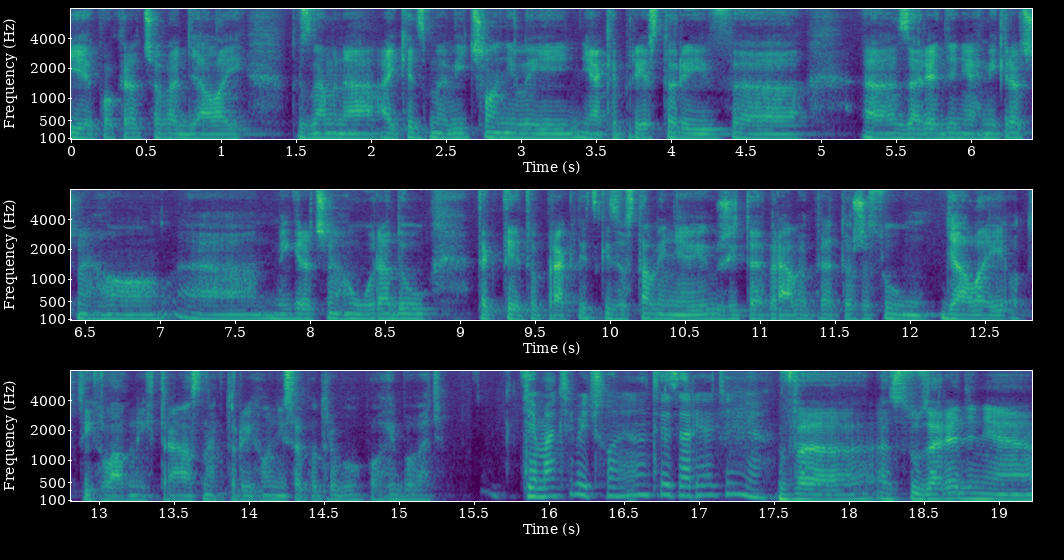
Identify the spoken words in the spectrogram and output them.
je pokračovať ďalej. To znamená, aj keď sme vyčlenili nejaké priestory v uh, zariadeniach migračného, uh, migračného úradu, tak tieto prakticky zostali nevyužité práve preto, že sú ďalej od tých hlavných trás, na ktorých oni sa potrebujú pohybovať. Kde máte vyčlenené tie zariadenia? V, sú zariadenia e,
